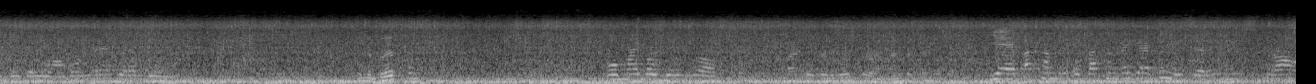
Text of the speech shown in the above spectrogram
gagawa ko. Ang hirap-hirap din. Pinabret? Oh, Michael Michael Yeah, but some, eh, but some regular beer really strong.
